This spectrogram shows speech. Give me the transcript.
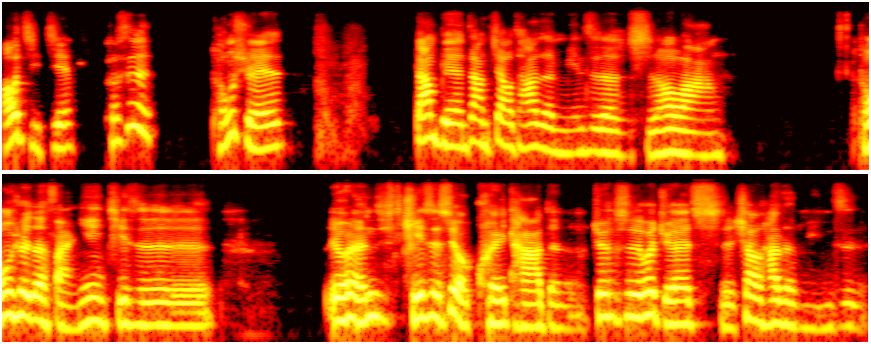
好几阶。可是同学，当别人这样叫他的名字的时候啊，同学的反应其实有人其实是有亏他的，就是会觉得耻笑他的名字。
